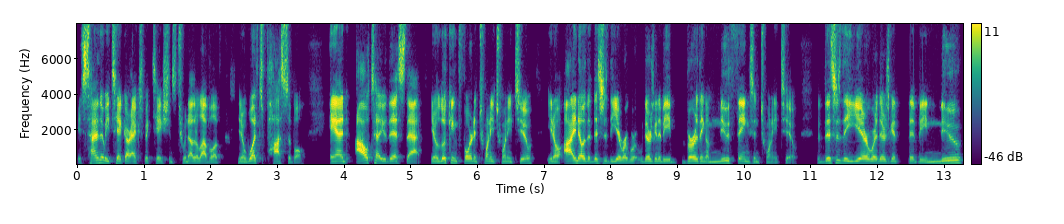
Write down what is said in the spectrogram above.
It's time that we take our expectations to another level of, you know, what's possible. And I'll tell you this that, you know, looking forward in 2022, you know, I know that this is the year where there's going to be birthing of new things in 22. This is the year where there's going to be new,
